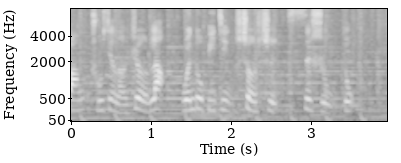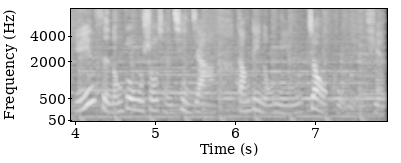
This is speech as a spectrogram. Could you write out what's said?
邦出现了热浪，温度逼近摄氏四十五度，也因此农作物收成欠佳，当地农民叫苦连天。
